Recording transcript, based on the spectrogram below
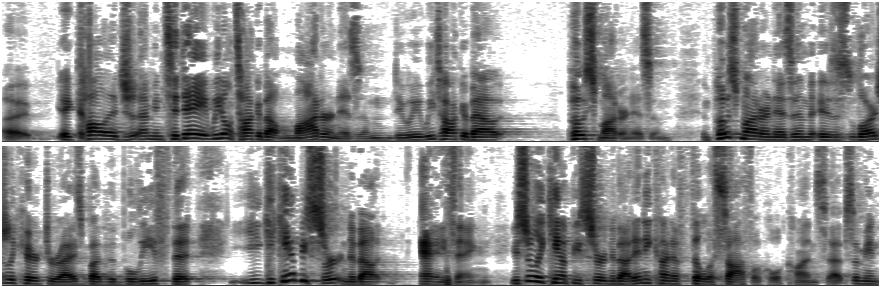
uh, at college, I mean, today we don't talk about modernism, do we? We talk about postmodernism. And postmodernism is largely characterized by the belief that you, you can't be certain about anything. You certainly can't be certain about any kind of philosophical concepts. I mean,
